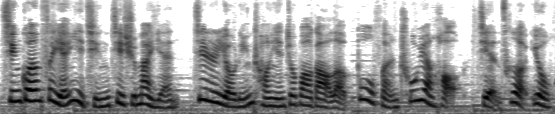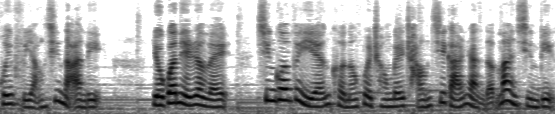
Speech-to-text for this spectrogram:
新冠肺炎疫情继续蔓延。近日有临床研究报告了部分出院后检测又恢复阳性的案例。有观点认为，新冠肺炎可能会成为长期感染的慢性病，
